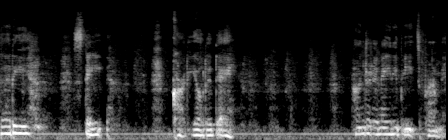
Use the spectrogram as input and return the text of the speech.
Steady state cardio today. 180 beats per minute.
